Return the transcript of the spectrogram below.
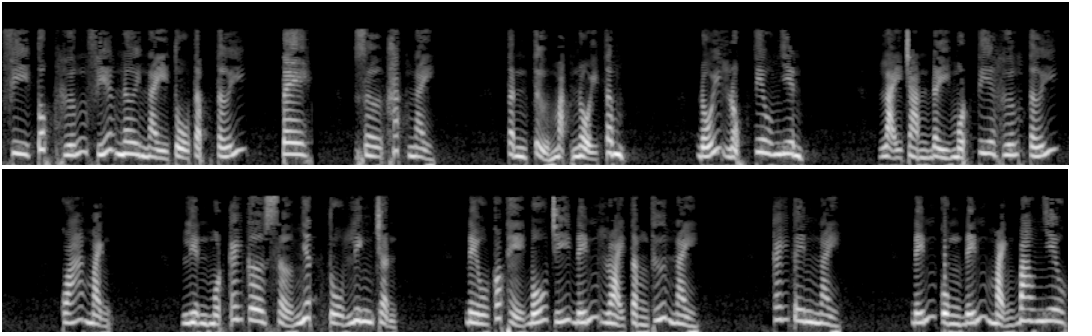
phi tốc hướng phía nơi này tụ tập tới, tê. giờ khắc này, tần tử mặt nội tâm, đối lục tiêu nhiên, lại tràn đầy một tia hướng tới, quá mạnh, liền một cái cơ sở nhất tù linh trận, đều có thể bố trí đến loại tầng thứ này. cái tên này, đến cùng đến mạnh bao nhiêu,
